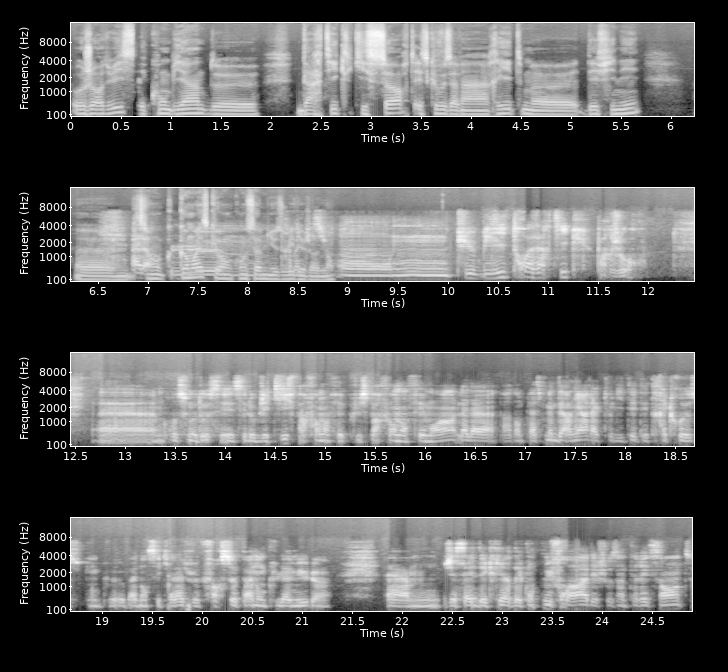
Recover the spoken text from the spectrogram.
Aujourd'hui, c'est combien de d'articles qui sortent? Est-ce que vous avez un rythme euh, défini? Euh, Comment est-ce qu'on consomme Newsweek aujourd'hui? On publie trois articles par jour. Euh, grosso modo, c'est l'objectif. Parfois, on en fait plus, parfois, on en fait moins. Là, la, par exemple, la semaine dernière, l'actualité était très creuse. Donc, euh, bah, dans ces cas-là, je force pas non plus la mule. Euh, J'essaie d'écrire des contenus froids, des choses intéressantes.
